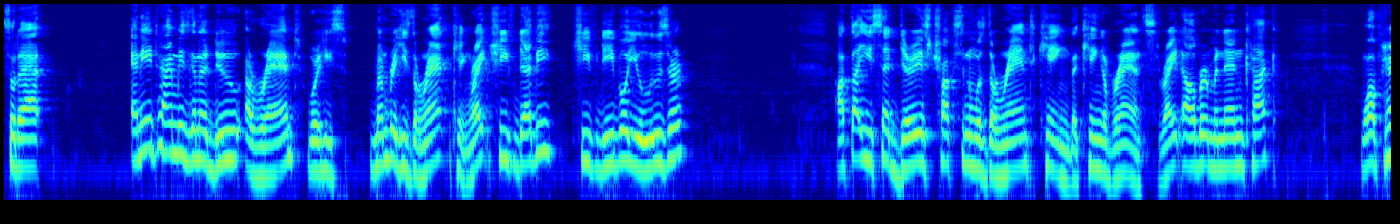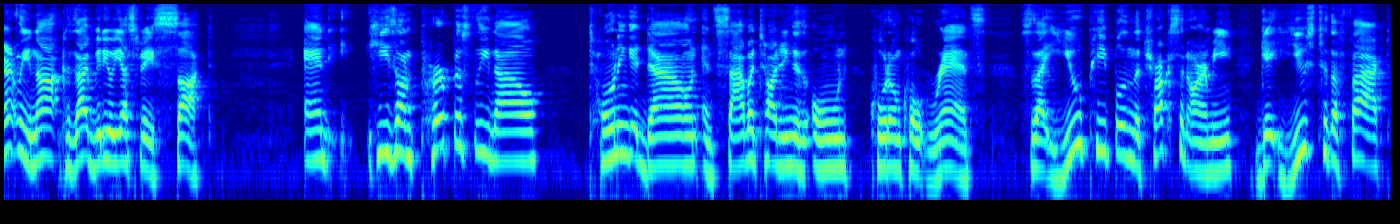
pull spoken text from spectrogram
so that anytime he's gonna do a rant where he's remember he's the rant king, right? Chief Debbie, Chief Debo, you loser. I thought you said Darius Truxton was the rant king, the king of rants, right, Albert Menenkak? Well, apparently not, because that video yesterday sucked. And he's on purposely now toning it down and sabotaging his own quote unquote rants so that you people in the Truxton army get used to the fact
